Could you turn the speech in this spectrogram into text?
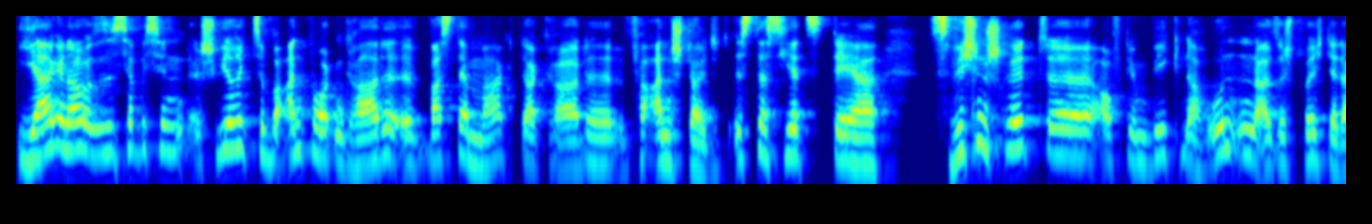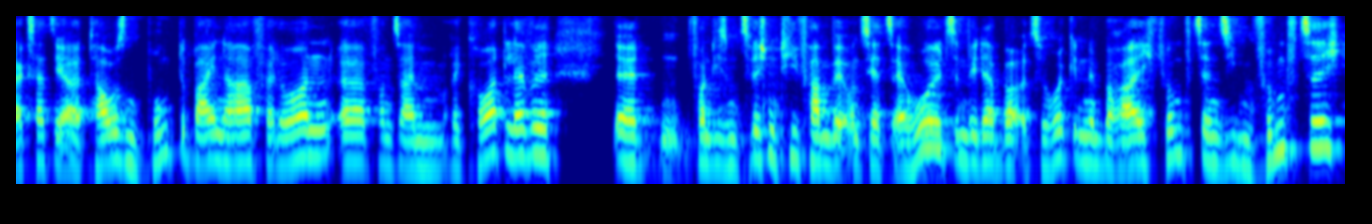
Ja, genau. Also es ist ja ein bisschen schwierig zu beantworten gerade, äh, was der Markt da gerade veranstaltet. Ist das jetzt der Zwischenschritt äh, auf dem Weg nach unten. Also sprich, der DAX hat ja 1000 Punkte beinahe verloren äh, von seinem Rekordlevel. Äh, von diesem Zwischentief haben wir uns jetzt erholt, sind wieder zurück in den Bereich 1557.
